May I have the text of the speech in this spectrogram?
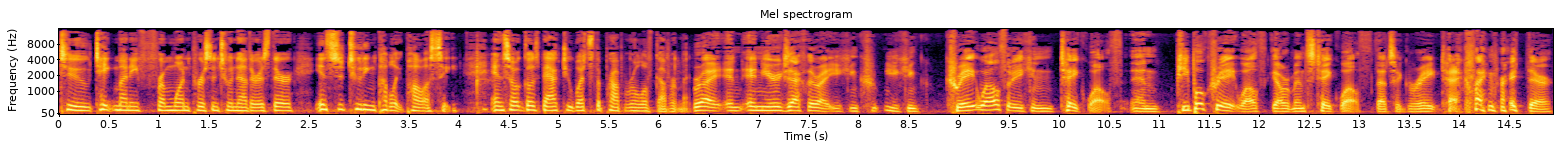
to take money from one person to another as they're instituting public policy. And so it goes back to what's the proper role of government. Right, and and you're exactly right. You can you can create wealth or you can take wealth. And people create wealth, governments take wealth. That's a great tagline right there.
